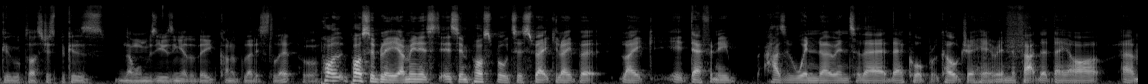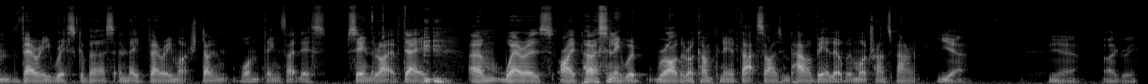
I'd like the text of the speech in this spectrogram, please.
Google Plus just because no one was using it that they kind of let it slip? Or Po- possibly. I mean, it's it's impossible to speculate, but like it definitely has a window into their their corporate culture here in the fact that they are um, very risk averse and they very much don't want things like this seeing the light of day. um, whereas I personally would rather a company of that size and power be a little bit more transparent. yeah, yeah, I agree.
